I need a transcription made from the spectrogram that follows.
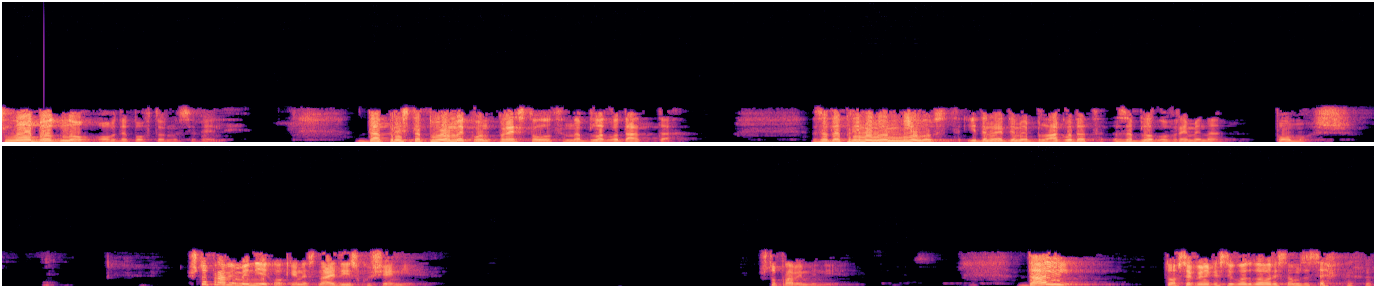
слободно, овде повторно се вели, да пристапуваме кон престолот на благодатта, за да примеме милост и да најдеме благодат за благовремена помош. Што правиме ние кога ќе не снајде искушение? Што правиме ние? Дали, тоа секој нека си го одговори сам за себе,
